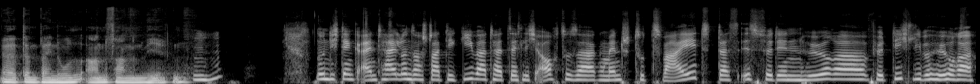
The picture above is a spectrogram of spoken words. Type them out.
äh, dann bei Null anfangen werden. Mhm. Und ich denke, ein Teil unserer Strategie war tatsächlich auch zu sagen, Mensch, zu zweit, das ist für den Hörer, für dich, liebe Hörer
